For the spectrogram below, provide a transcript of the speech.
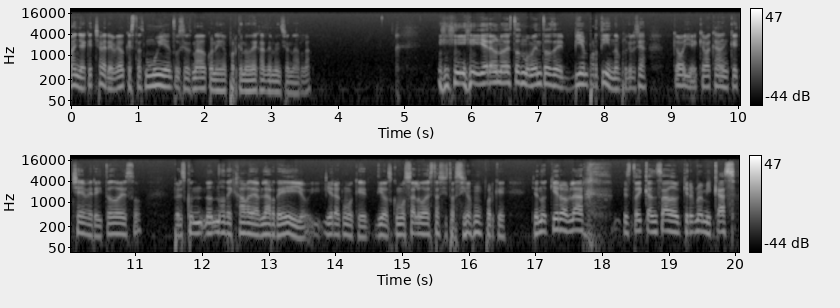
Maña, qué chévere, veo que estás muy entusiasmado con ella porque no dejas de mencionarla. Y, era uno de estos momentos de bien por ti, ¿no? Porque decía, que oye, qué bacán, qué chévere y todo eso pero es que no, dejaba de hablar de ello y, era como que, Dios, ¿cómo salgo de esta situación? Porque yo no quiero hablar, estoy cansado, quiero irme a mi casa.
